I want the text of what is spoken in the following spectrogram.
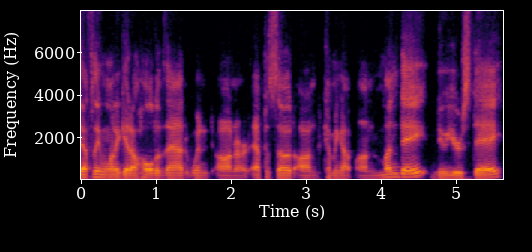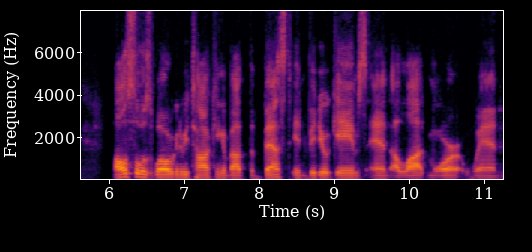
definitely want to get a hold of that when on our episode on coming up on Monday, New Year's Day. Also, as well, we're going to be talking about the best in video games and a lot more when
